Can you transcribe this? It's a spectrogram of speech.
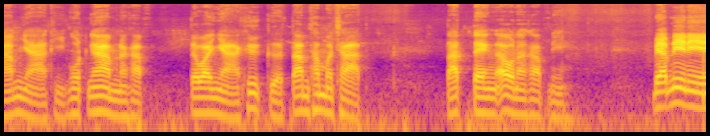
นามหญ้าที่งดงามนะครับ แต่ว่าหญ้าคือเกิดตามธรรมชาติ ตัดแต่งเอานะครับนี่ แบบนี้นี่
